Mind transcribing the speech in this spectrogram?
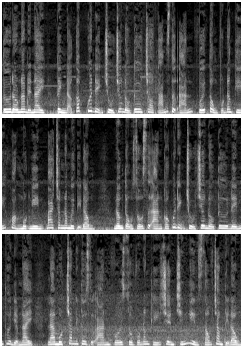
Từ đầu năm đến nay, tỉnh đã cấp quyết định chủ trương đầu tư cho 8 dự án với tổng vốn đăng ký khoảng 1.350 tỷ đồng, nâng tổng số dự án có quyết định chủ trương đầu tư đến thời điểm này là 104 dự án với số vốn đăng ký trên 9.600 tỷ đồng.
